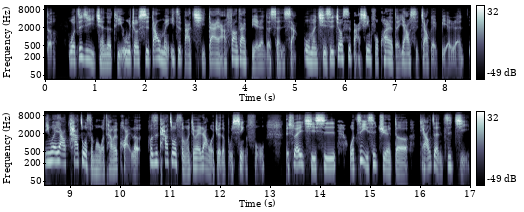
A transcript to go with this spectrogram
的。我自己以前的体悟就是，当我们一直把期待啊放在别人的身上，我们其实就是把幸福快乐的钥匙交给别人，因为要他做什么我才会快乐，或是他做什么就会让我觉得不幸福。所以其实我自己是觉得调整自己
